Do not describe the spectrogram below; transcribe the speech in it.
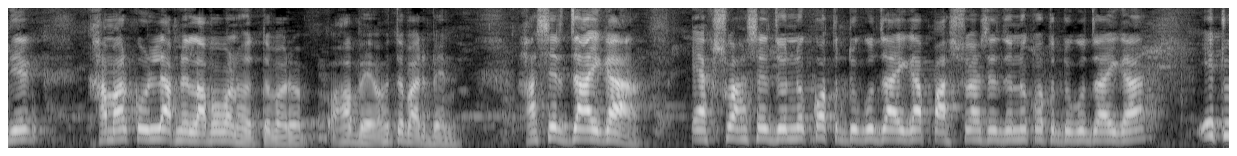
দিয়ে খামার করলে আপনি লাভবান হতে পারবে হবে, হতে পারবেন। হাঁসের জায়গা, একশো হাঁসের জন্য কতটুকু জায়গা, পাঁচশো হাঁসের জন্য কতটুকু জায়গা, এ টু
